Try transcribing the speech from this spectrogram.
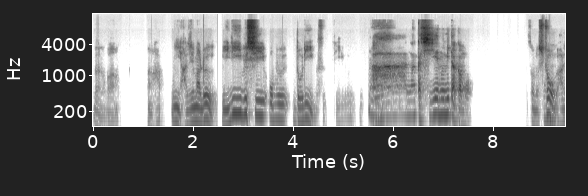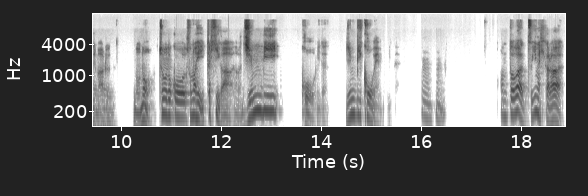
なのかに始まる Believe Sea of Dreams っていう、うんああ、なんか CM 見たかも。そのショーが始まるのの、ちょうどこう、その日行った日が、なんか準備校みたいな。準備公演みたいな。うんうん本当は次の日から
